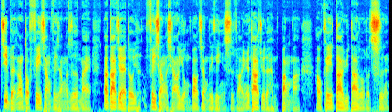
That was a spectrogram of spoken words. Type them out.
基本上都非常非常的热卖。那大家也都非常的想要拥抱这样的一个饮食法，因为大家觉得很棒嘛，好，可以大鱼大肉的吃，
